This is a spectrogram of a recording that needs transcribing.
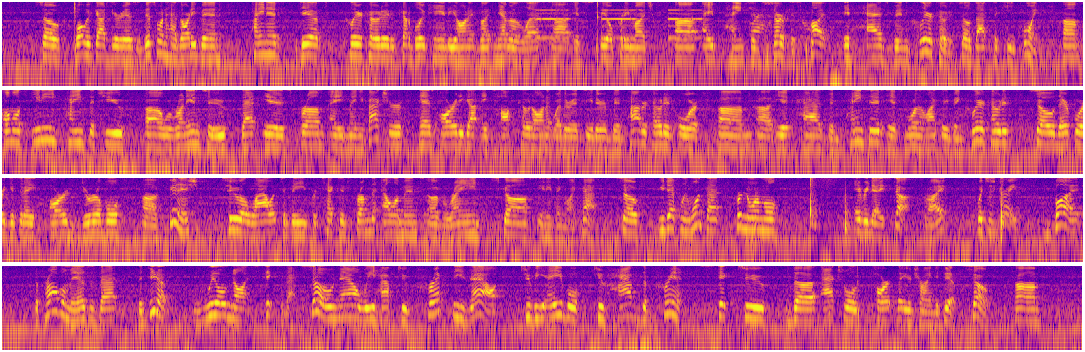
so what we've got here is, is this one has already been painted, dipped, clear coated. It's got a blue candy on it, but nevertheless, uh, it's still pretty much uh, a painted surface, but it has been clear coated. So that's the key point um, almost any paint that you uh, will run into that is from a manufacturer has already got a top coat on it, whether it's either been powder coated or um, uh, it has been painted. It's more than likely been clear coated. So therefore it gives it a hard, durable uh, finish to allow it to be protected from the elements of rain, scuffs, anything like that. So you definitely want that for normal everyday stuff, right? Which is great. But the problem is, is that the dip will not stick to that. So now we have to prep these out to be able to have the print stick to the actual part that you're trying to dip. So, um,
